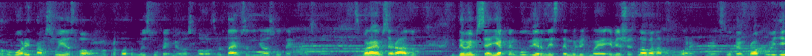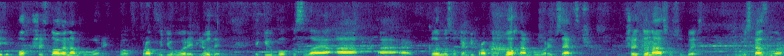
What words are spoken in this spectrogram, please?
говорить нам своє слово. Ми приходимо і слухаємо Його слово, звертаємося до нього, слухаємо Його слово. Збираємося разом і дивимося, як він був вірний з тими людьми, і він щось нове нам говорить. Ми слухаємо проповіді, і Бог щось нове нам говорить. Бо в проповіді говорять люди, яких Бог посилає. А, а, а коли ми слухаємо проповідь, Бог нам говорить в серце щось, щось до нас особисто. Тому сказано,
